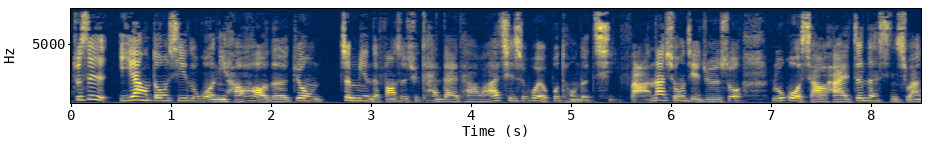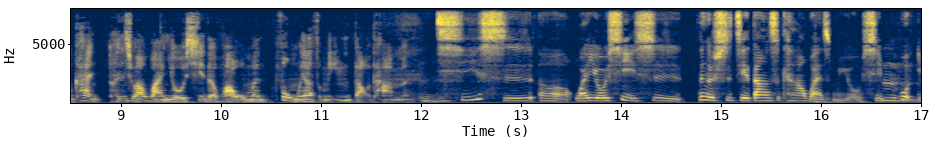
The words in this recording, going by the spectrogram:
就是一样东西，如果你好好的用正面的方式去看待它的话，其实会有不同的启发。那熊姐觉得说，如果小孩真的很喜欢看、很喜欢玩游戏的话，我们父母要怎么引导他们？嗯、其实，呃，玩游戏是那个世界，当然是看他玩什么游戏。嗯、不过，一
